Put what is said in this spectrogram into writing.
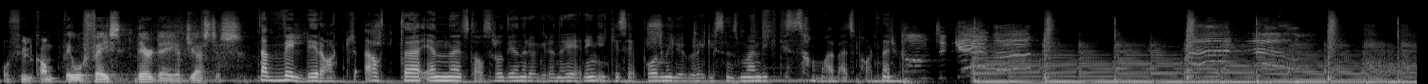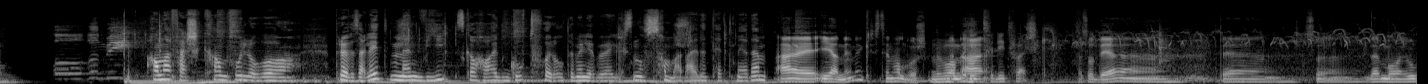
og full kamp. They will face their day of justice. Det er veldig rart at eh, en statsråd i en rød-grønn regjering ikke ser på miljøbevegelsen som en viktig samarbeidspartner. Han er fersk, han får lov å prøve seg litt, men vi skal ha et godt forhold til miljøbevegelsen og samarbeide tett med dem. Jeg er enig med Kristin Halvorsen. Nå var med litt- litt fersk? Altså det, det, så det må jo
